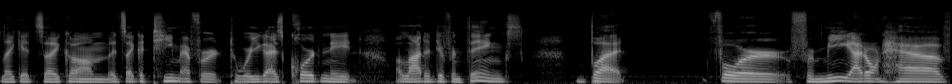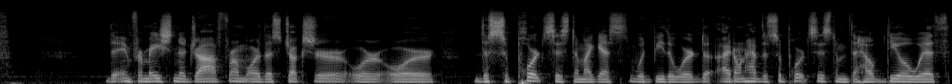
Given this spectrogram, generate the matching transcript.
Like it's like um it's like a team effort to where you guys coordinate a lot of different things. But for for me i don't have the information to draw from or the structure or or the support system i guess would be the word i don't have the support system to help deal with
